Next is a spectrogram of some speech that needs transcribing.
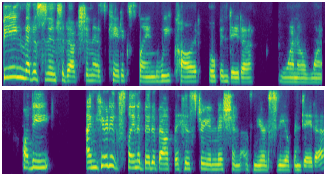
Being that it's an introduction, as Kate explained, we call it Open Data 101. I'll be, I'm here to explain a bit about the history and mission of New York City Open Data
